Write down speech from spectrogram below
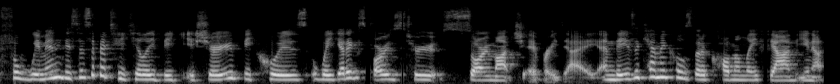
for women, this is a particularly big issue because we get exposed to so much every day. And these are chemicals that are commonly found in our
